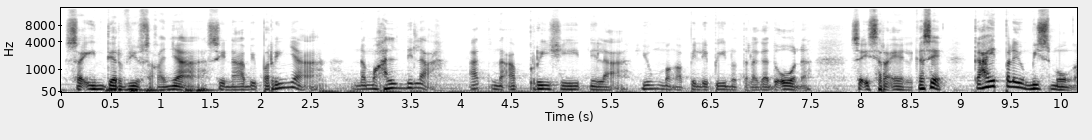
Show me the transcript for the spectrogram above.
Sa interview sa kanya, sinabi pa rin niya na mahal nila at na-appreciate nila yung mga Pilipino talaga doon sa Israel. Kasi kahit pala yung mismong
